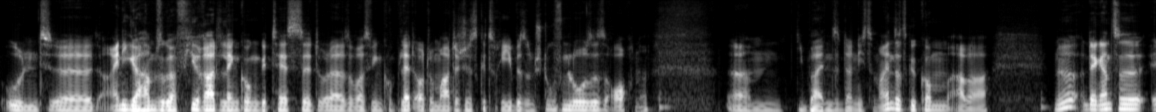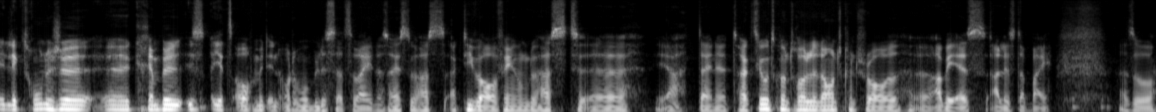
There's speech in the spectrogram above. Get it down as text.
und äh, einige haben sogar Vierradlenkung getestet oder sowas wie ein komplett automatisches Getriebe, so ein stufenloses auch. Ne? Ähm, die beiden sind dann nicht zum Einsatz gekommen, aber ne, der ganze elektronische äh, Krempel ist jetzt auch mit in Automobilista 2. Das heißt, du hast aktive Aufhängung, du hast äh, ja, deine Traktionskontrolle, Launch Control, äh, ABS, alles dabei. Also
